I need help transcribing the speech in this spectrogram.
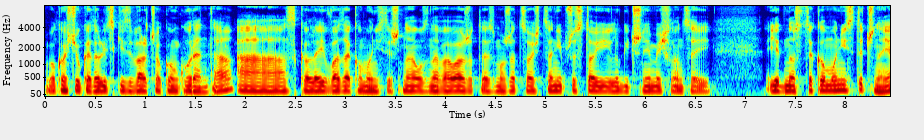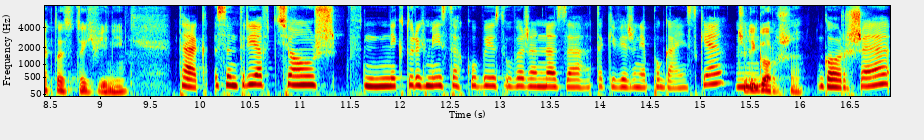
bo Kościół katolicki zwalczał konkurenta, a z kolei władza komunistyczna uznawała, że to jest może coś, co nie przystoi logicznie myślącej jednostce komunistycznej. Jak to jest w tej chwili? Tak, Santria wciąż w niektórych miejscach Kuby jest uważana za takie wierzenia pogańskie. Czyli Mm, gorsze. gorsze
